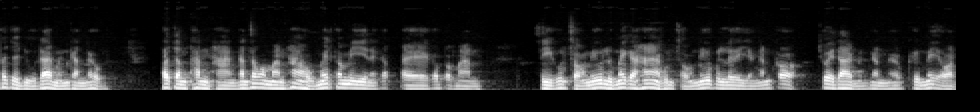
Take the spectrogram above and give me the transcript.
ก็จะอยู่ได้เหมือนกันนะครับถ้าจันทันห่างกันสักประมาณห้าหกเมตรก็มีนะครับ แปรก็ประมาณสี่คูณสองนิ้วหรือไม่ก็ห้าคูณสองนิ้วไปเลย อย่างนั้นก็ช่วยได้เหมือนกันนะครับ คือไม่อ่อน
